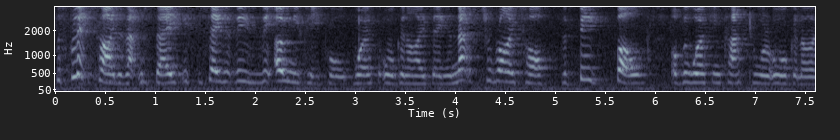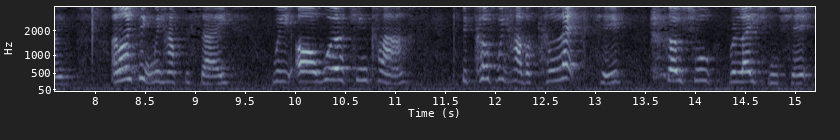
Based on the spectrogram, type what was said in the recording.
The flip side of that mistake is to say that these are the only people worth organising, and that's to write off the big bulk of the working class who are organised. And I think we have to say we are working class because we have a collective social relationship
